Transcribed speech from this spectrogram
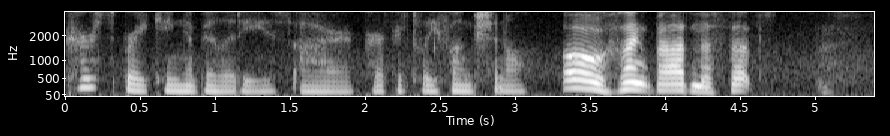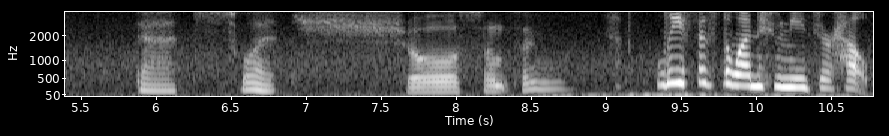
curse breaking abilities are perfectly functional. Oh, thank badness. That's That's what? sure something. Leaf is the one who needs your help.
